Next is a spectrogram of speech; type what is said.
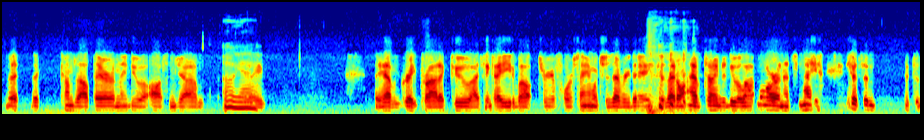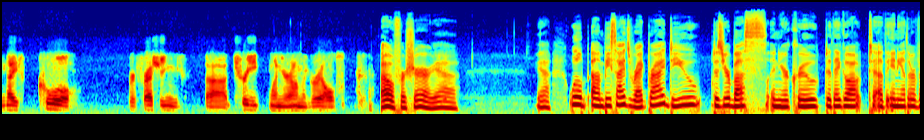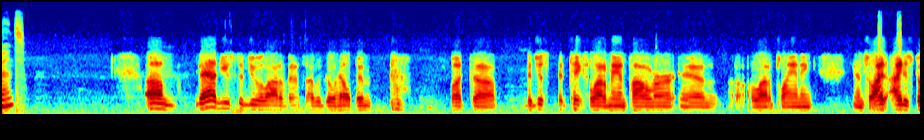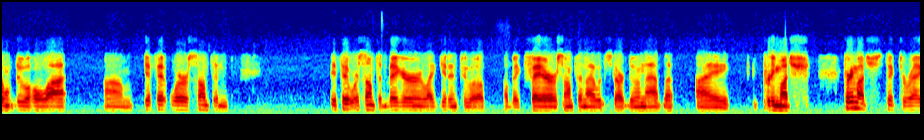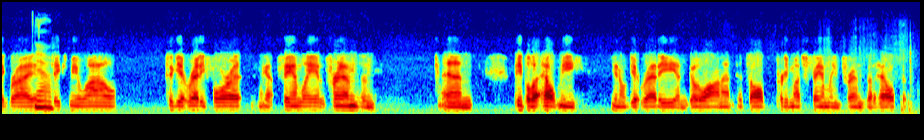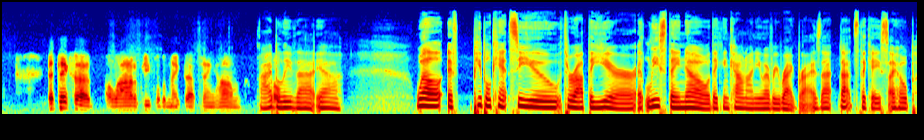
that that comes out there and they do an awesome job. Oh yeah, they they have a great product too. I think i eat about three or four sandwiches every day because i don't have time to do a lot more and it's nice. It's a it's a nice cool refreshing uh treat when you're on the grills. Oh for sure, yeah, yeah. Well, um, besides RAGBRAI, do you does your bus and your crew do they go out to other, any other events? Um, Dad used to do a lot of events. I would go help him, but uh, it just it takes a lot of manpower and a lot of planning, and so I I just don't do a whole lot. Um, if it were something, if it were something bigger, like get into a a big fair or something, I would start doing that. But I pretty much pretty much stick to RAGBRAI. Yeah. It takes me a while to get ready for it. I got family and friends and and people that help me, you know, get ready and go on it. It's all pretty much family and friends that help. It takes a a lot of people to make that thing hum. I So- believe that, yeah. Well, if people can't see you throughout the year, at least they know they can count on you every RAGBRAI. Is that that's the case? I hope.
